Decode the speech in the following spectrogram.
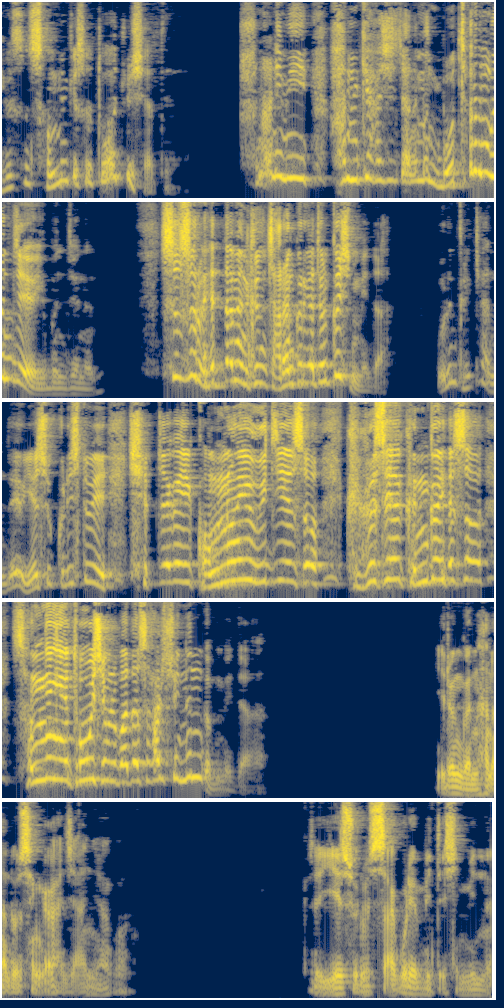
이것은 성령께서 도와주셔야 돼. 하나님이 함께 하시지 않으면 못하는 문제예요, 이 문제는. 스스로 했다면 그건 자랑거리가 될 것입니다. 우리는 그렇게 안 돼요. 예수 그리스도의 십자가의 공로에 의지해서 그것에 근거해서 성령의 도우심을 받아서 할 수 있는 겁니다. 이런 건 하나도 생각하지 않냐고. 그래서 예수를 싸구려 믿듯이 믿는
